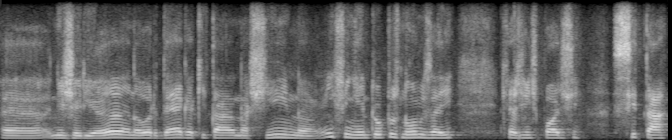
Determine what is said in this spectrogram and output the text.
é, nigeriana, Ordega, que está na China, enfim, entre outros nomes aí que a gente pode citar.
